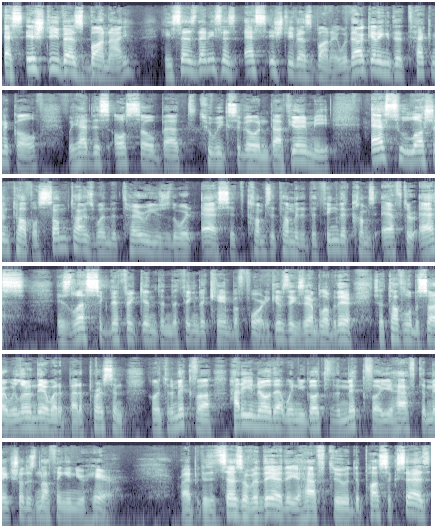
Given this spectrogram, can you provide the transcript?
Es ishti vesbanai. He says, then he says, Es ishti vesbanai. Without getting into technical, we had this also about two weeks ago in Daf Yomi. Es hu loshen tafel. Sometimes when the Torah uses the word es, it comes to tell me that the thing that comes after es is less significant than the thing that came before it. He gives the example over there. So tafel b'sari. We learned there about a person going to the mikvah. How do you know that when you go to the mikvah, you have to make sure there's nothing in your hair? right? Because it says over there that you have to. The pasuk says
